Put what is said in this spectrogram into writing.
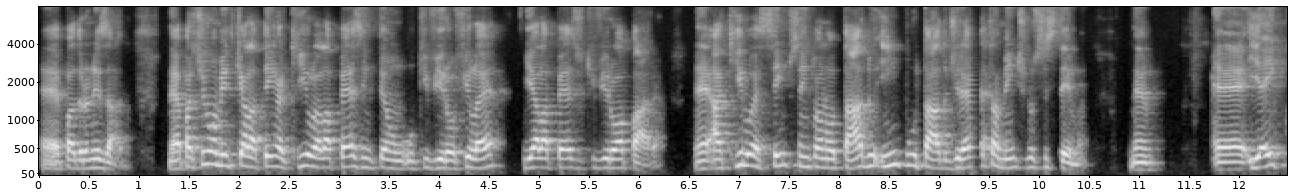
é, padronizado. Né? A partir do momento que ela tem aquilo, ela pesa então o que virou filé e ela pesa o que virou a para. Né? Aquilo é 100% anotado e imputado diretamente no sistema. Né? É, e aí,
